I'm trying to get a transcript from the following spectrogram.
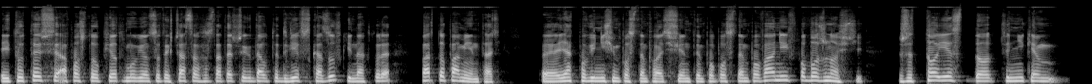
I tu też apostoł Piotr, mówiąc o tych czasach ostatecznych, dał te dwie wskazówki, na które warto pamiętać, e, jak powinniśmy postępować w świętym po postępowaniu i w pobożności, że to jest do, czynnikiem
